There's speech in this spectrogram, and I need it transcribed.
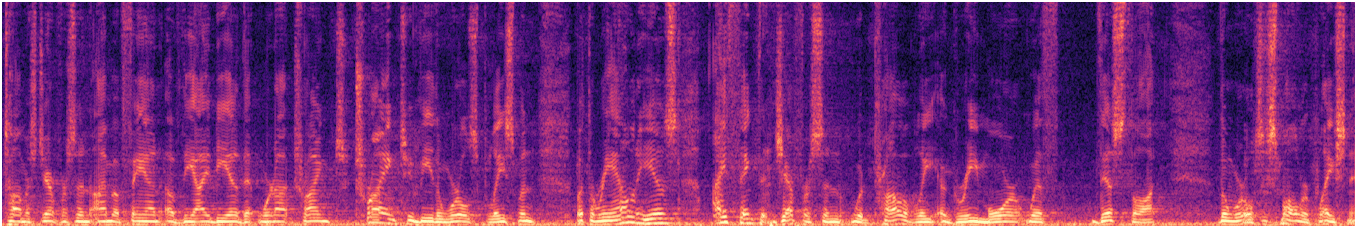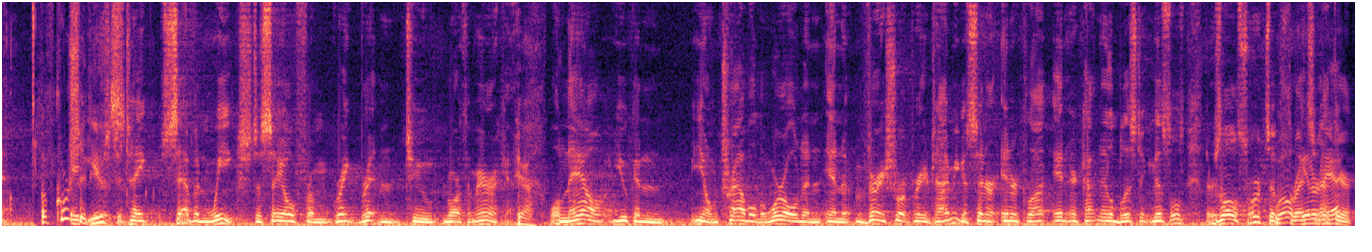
Thomas Jefferson. I'm a fan of the idea that we're not trying to, trying to be the world's policeman, but the reality is, I think that Jefferson would probably agree more with this thought. The world's a smaller place now. Of course it used is. to take seven weeks to sail from Great Britain to North America. Yeah. Well, now you can, you know, travel the world in, in a very short period of time. You can send our intercl- intercontinental ballistic missiles. There's all sorts of Well, threats internet, out there.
